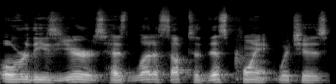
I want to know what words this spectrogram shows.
over these years has led us up to this point, which is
